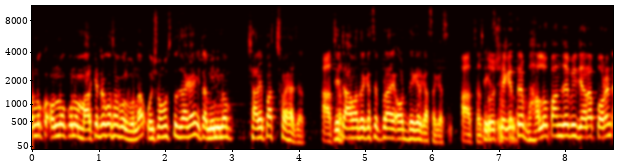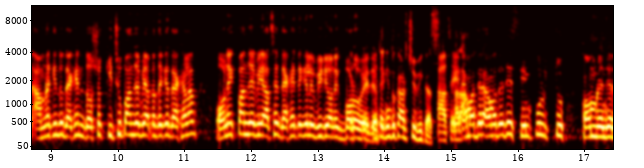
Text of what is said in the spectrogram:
অন্য অন্য কোনো মার্কেটের কথা বলব না। ওই সমস্ত জায়গায় এটা মিনিমাম সাড়ে পাঁচ ছয় হাজার। আচ্ছা, যেটা আমাদের কাছে প্রায় অর্ধেকের কাছাকাছি। আচ্ছা তো সেক্ষেত্রে ভালো পাঞ্জাবি যারা পরেন আমরা কিন্তু দেখেন দর্শক কিছু পাঞ্জাবি আপনাদেরকে দেখালাম। অনেক পাঞ্জাবি আছে দেখাইতে গেলে ভিডিও অনেক বড় হয়ে যাবে। এটা কিন্তু কারচুপি কাজ। আচ্ছা, আর আমাদের আমাদের যে সিম্পল একটু কম রেঞ্জের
